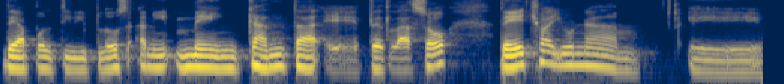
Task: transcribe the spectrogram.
de Apple TV Plus. A mí me encanta eh, Ted. De hecho, hay una, eh,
